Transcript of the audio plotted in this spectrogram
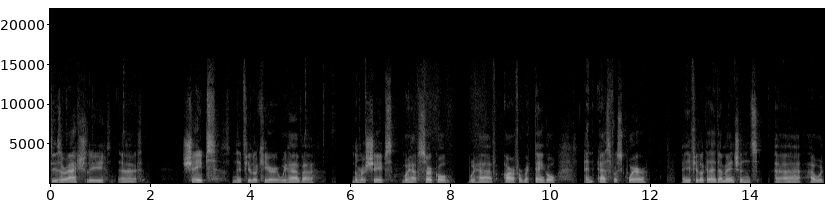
These are actually uh, shapes, and if you look here, we have uh, numerous shapes. We have circle, we have R for rectangle and S for square. And if you look at the dimensions, uh, I would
